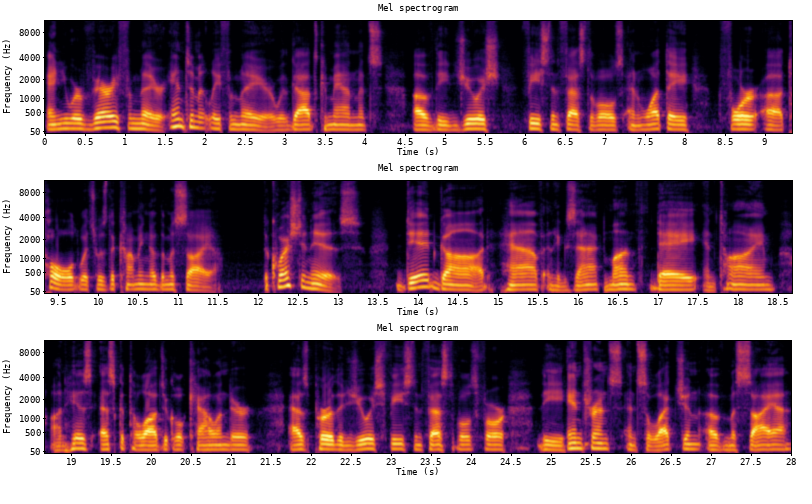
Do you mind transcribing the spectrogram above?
And you were very familiar, intimately familiar with God's commandments of the Jewish feasts and festivals and what they foretold, which was the coming of the Messiah. The question is, did God have an exact month, day, and time on his eschatological calendar as per the Jewish feasts and festivals for the entrance and selection of Messiah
